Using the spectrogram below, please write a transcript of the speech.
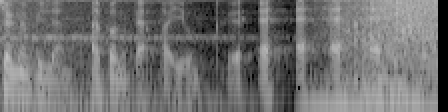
Jangan bilang abang tak payung.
